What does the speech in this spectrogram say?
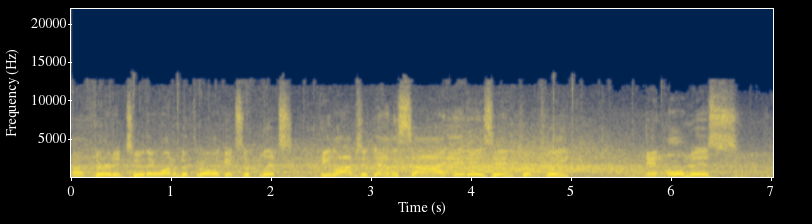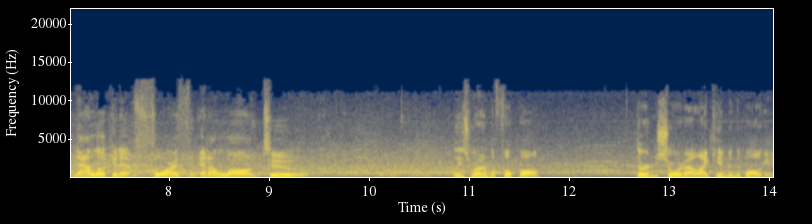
On third and two, they want him to throw against the blitz. He lobs it down the side. It is incomplete. And Ole Miss now looking at fourth and a long two. He's running the football. Third and short, I like him in the ball game.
